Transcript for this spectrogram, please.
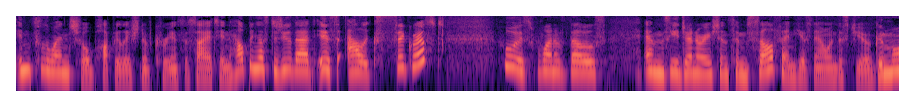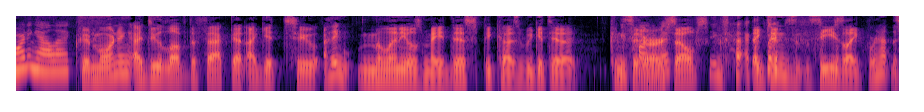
influential population of Korean society. And helping us to do that is Alex Sigrist, who is one of those MZ generations himself, and he is now in the studio. Good morning, Alex. Good morning. I do love the fact that I get to. I think millennials made this because we get to consider it? ourselves. Exactly. Like Gen Z is like we're not the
